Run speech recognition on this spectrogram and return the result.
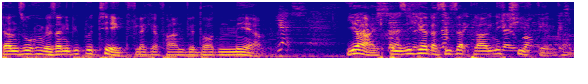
Dann suchen wir seine Bibliothek. Vielleicht erfahren wir dort mehr. Ja, ich bin sicher, dass dieser Plan nicht schiefgehen kann.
